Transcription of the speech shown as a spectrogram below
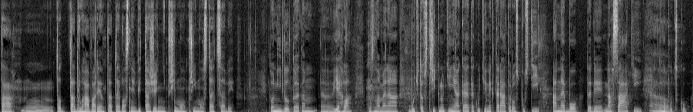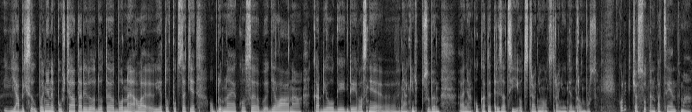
ta, mm, to, ta druhá varianta, to je vlastně vytažení přímo, přímo z té cévy. To needle, to je tam eh, jehla, to znamená buď to vstříknutí nějaké tekutiny, která to rozpustí, anebo tedy nasátí toho eh, pucku. Já bych se úplně nepouštěla tady do, do té odborné, ale je to v podstatě obdobné, jako se dělá na kardiologii, kdy vlastně eh, nějakým způsobem nějakou katetrizací odstraňují, odstraňují ten trombus. Kolik času ten pacient má?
